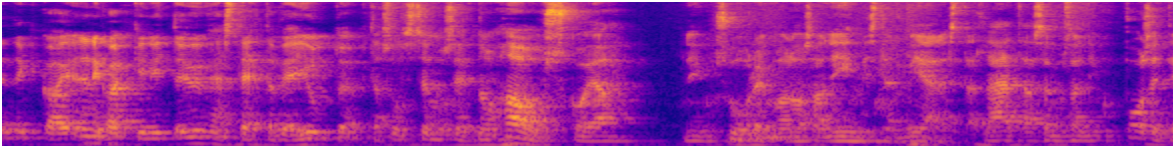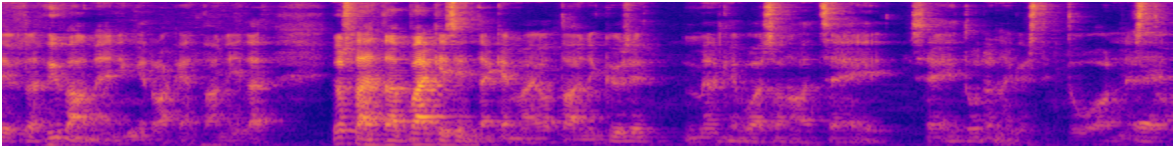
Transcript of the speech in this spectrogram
ennen kaikkea niiden yhdessä tehtävien juttujen pitäisi olla sellaisia, että ne on hauskoja niin kuin suurimman osan ihmisten mielestä. Että lähdetään semmoisen niin positiivisen hyvän meiningin rakentaa niitä. Jos lähdetään väkisin tekemään jotain, niin kyllä melkein voi sanoa, että se ei, se ei todennäköisesti tuo onnistua.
